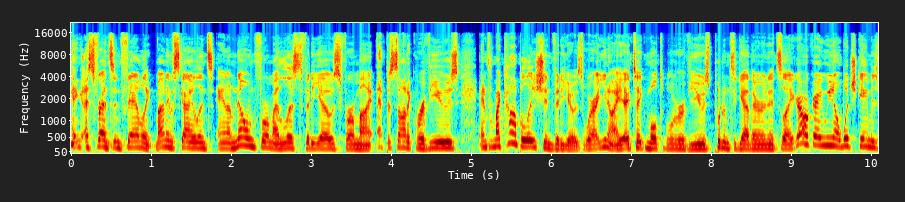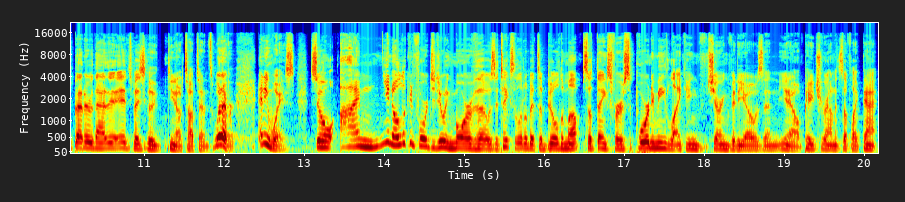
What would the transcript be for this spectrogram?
Hey guys, friends and family, my name is Skylent, and I'm known for my list videos, for my episodic reviews, and for my compilation videos where, you know, I, I take multiple reviews, put them together, and it's like, okay, you know, which game is better, that it's basically, you know, top 10s, whatever. Anyways, so I'm, you know, looking forward to doing more of those. It takes a little bit to build them up, so thanks for supporting me, liking, sharing videos, and, you know, Patreon and stuff like that.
